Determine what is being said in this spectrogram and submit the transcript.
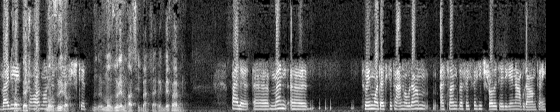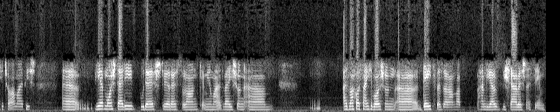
ولی خب چهار ماه موضوع رو که موضوع رو می‌خواستید مطرح بفرمایید. بله من تو این مدتی که تنها بودم اصلا به فکر هیچ رابطه دیگه نبودم تا اینکه چهار ماه پیش یه مشتری بودش توی رستوران که می اومد و ایشون از من خواستن که باشون دیت بذارم و همدیگر رو بیشتر بشناسیم.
